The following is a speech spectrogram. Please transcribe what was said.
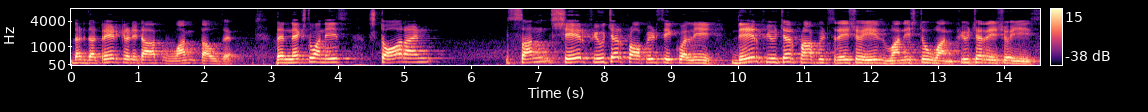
that the trade creditors 1000 then next one is star and sun share future profits equally. Their future profits ratio is 1 is to 1 future ratio is.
